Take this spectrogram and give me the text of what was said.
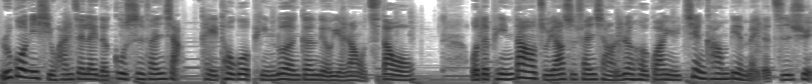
如果你喜欢这类的故事分享，可以透过评论跟留言让我知道哦。我的频道主要是分享任何关于健康变美的资讯，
